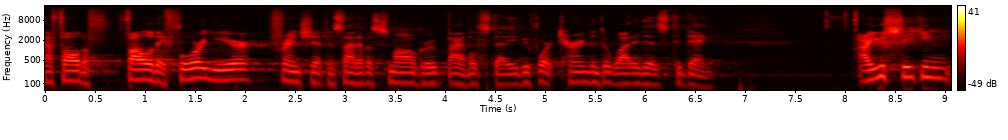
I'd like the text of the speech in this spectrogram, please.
I followed a, followed a four year friendship inside of a small group Bible study before it turned into what it is today. Are you seeking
